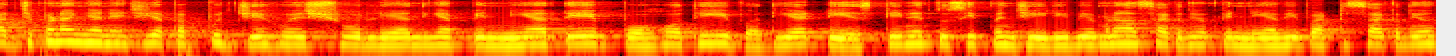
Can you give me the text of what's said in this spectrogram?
ਅੱਜ ਬਣਾਈਆਂ ਨੇ ਜੀ ਆਪਾਂ ਭੁੱਜੇ ਹੋਏ ਛੋਲਿਆਂ ਦੀਆਂ ਪਿੰਨੀਆਂ ਤੇ ਬਹੁਤ ਹੀ ਵਧੀਆ ਟੇਸਟੀ ਨੇ। ਤੁਸੀਂ ਪੰਜੀਰੀ ਵੀ ਬਣਾ ਸਕਦੇ ਹੋ, ਪਿੰਨੀਆਂ ਵੀ ਵੱਟ ਸਕਦੇ ਹੋ।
